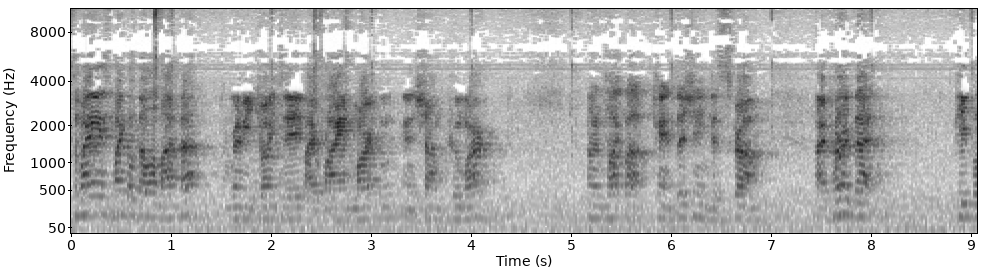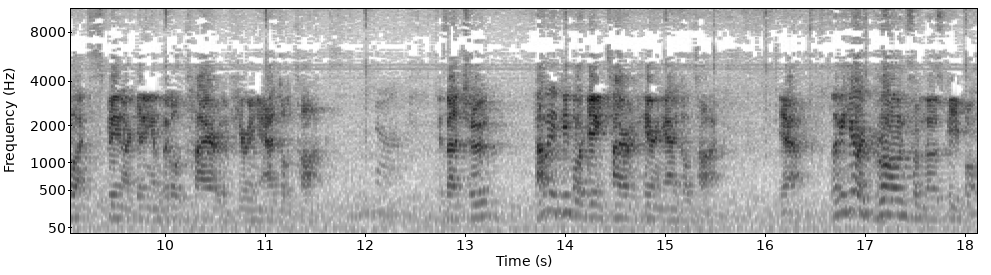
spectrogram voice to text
So my name is Michael de la Maza. I'm going to be joined today by Ryan Martin and Sham Kumar. I'm going to talk about transitioning to Scrum. I've heard that people at Spin are getting a little tired of hearing Agile talks. Is that true? How many people are getting tired of hearing Agile talk? Yeah. Let me hear a groan from those people.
